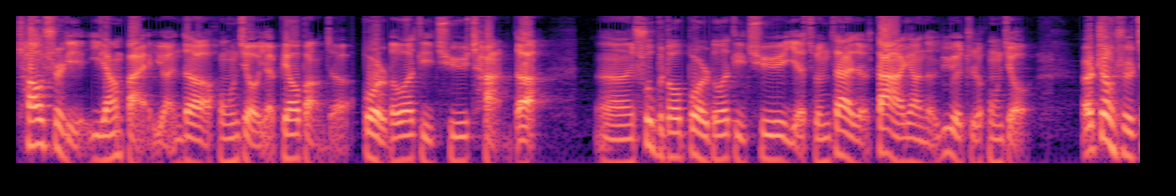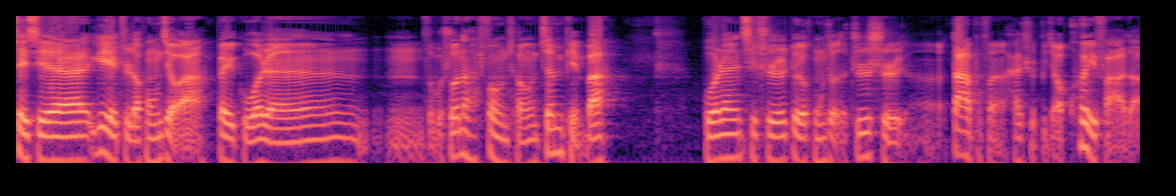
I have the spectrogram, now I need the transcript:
超市里一两百元的红酒也标榜着波尔多地区产的，嗯，殊不知波尔多地区也存在着大量的劣质红酒。而正是这些劣质的红酒啊，被国人，嗯，怎么说呢？奉成珍品吧。国人其实对红酒的知识，呃，大部分还是比较匮乏的。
